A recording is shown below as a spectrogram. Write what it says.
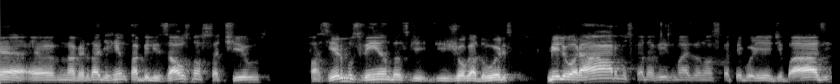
é, na verdade, rentabilizar os nossos ativos, fazermos vendas de, de jogadores, melhorarmos cada vez mais a nossa categoria de base,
